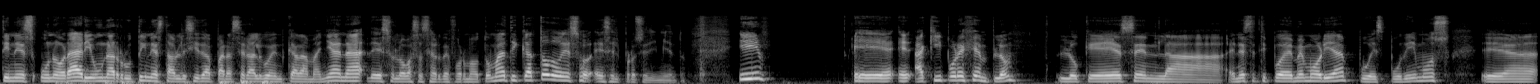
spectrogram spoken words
tienes un horario una rutina establecida para hacer algo en cada mañana, de eso lo vas a hacer de forma automática, todo eso es el procedimiento. Y eh, aquí, por ejemplo, lo que es en la en este tipo de memoria, pues pudimos eh,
